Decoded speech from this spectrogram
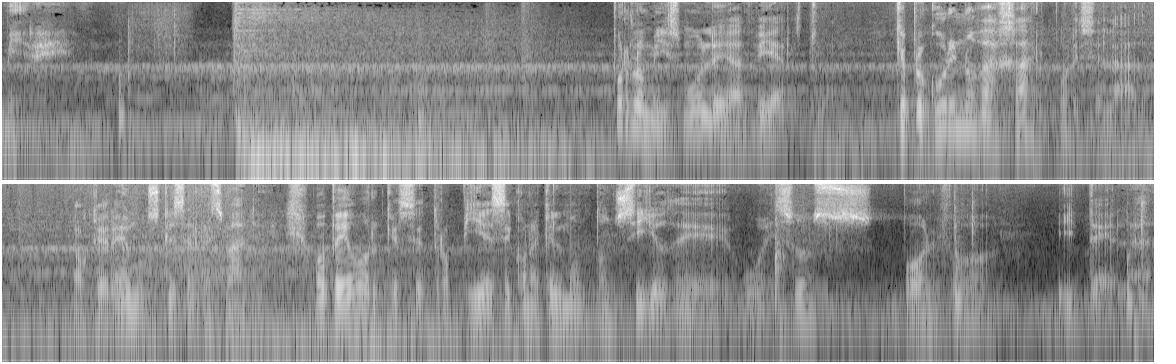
Mire. Por lo mismo le advierto que procure no bajar por ese lado. No queremos que se resbale, o peor, que se tropiece con aquel montoncillo de huesos, polvo y tela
